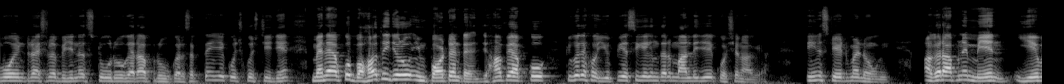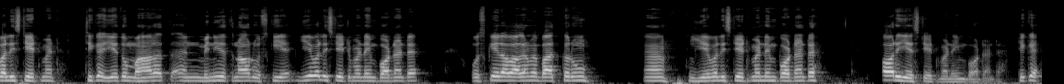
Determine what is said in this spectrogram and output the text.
वो इंटरनेशनल बिज़नेस टूर वगैरह अप्रूव कर सकते हैं, ये कुछ कुछ चीज़ें मैंने आपको बहुत ही जो इंपॉर्टेंट है, जहाँ पर आपको, क्योंकि देखो यूपीएससी के अंदर मान लीजिए क्वेश्चन आ गया, तीन स्टेटमेंट होंगी। अगर आपने मेन ये वाली स्टेटमेंट ठीक है, ये तो महारत मिनी रत्ना और उसकी है, ये वाली स्टेटमेंट इंपॉर्टेंट है। उसके अलावा अगर मैं बात करूँ ये वाली स्टेटमेंट इंपॉर्टेंट है। और ये स्टेटमेंट इंपॉर्टेंट है, ठीक है?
